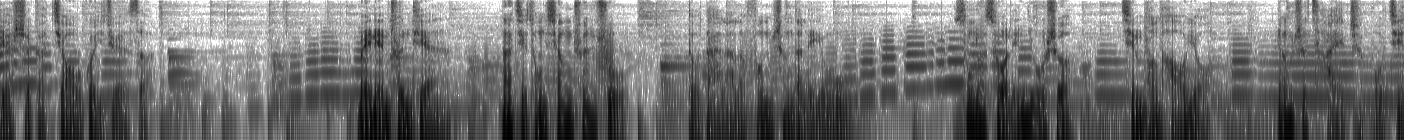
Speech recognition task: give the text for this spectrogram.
也是个娇贵角色。每年春天，那几丛香椿树都带来了丰盛的礼物，送了左邻右舍、亲朋好友，仍是采之不尽。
